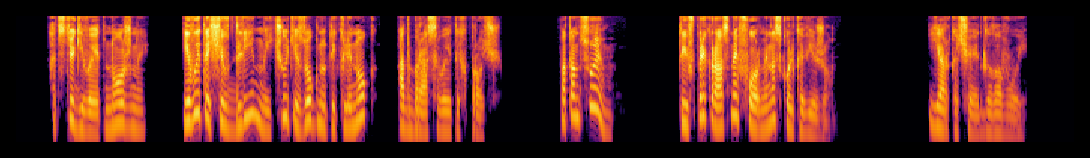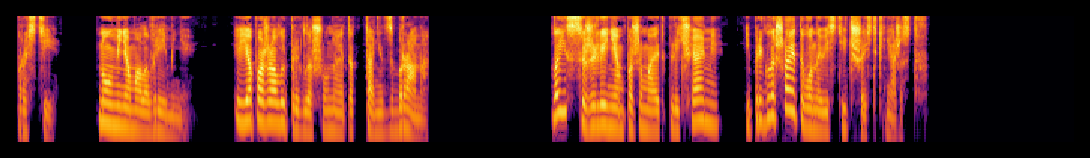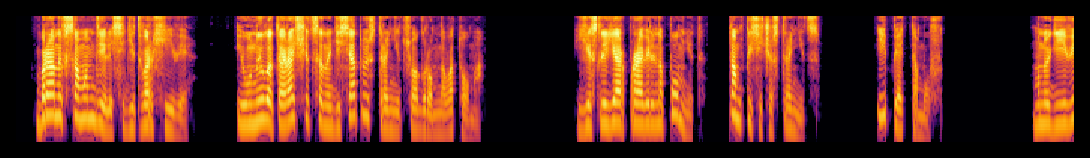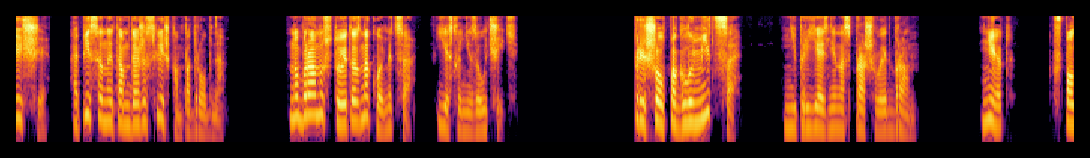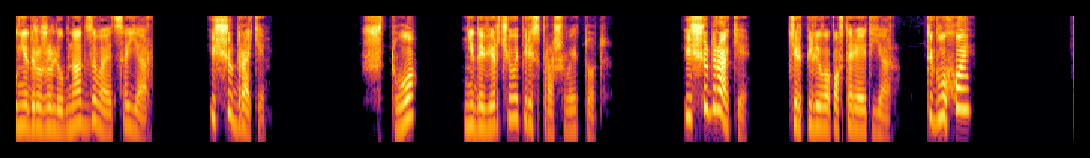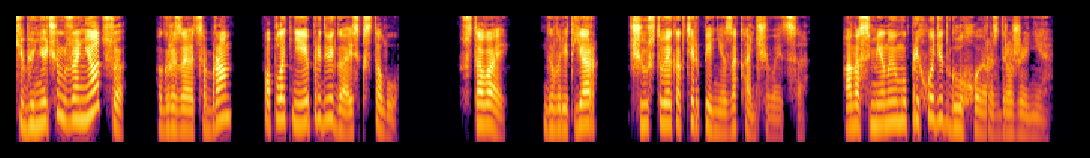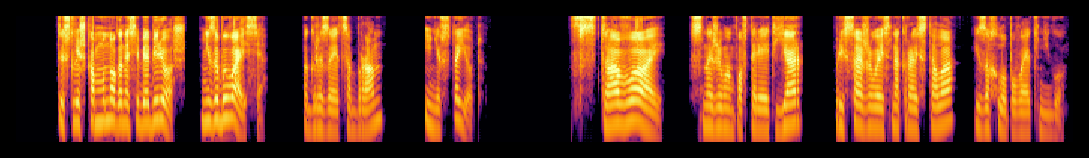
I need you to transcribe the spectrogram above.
отстегивает ножны и, вытащив длинный, чуть изогнутый клинок, отбрасывает их прочь. «Потанцуем? Ты в прекрасной форме, насколько вижу». Яр качает головой. «Прости, но у меня мало времени, и я, пожалуй, приглашу на этот танец Брана, Лаис с сожалением пожимает плечами и приглашает его навестить шесть княжеств. Бран и в самом деле сидит в архиве и уныло таращится на десятую страницу огромного тома. Если Яр правильно помнит, там тысяча страниц и пять томов. Многие вещи описаны там даже слишком подробно. Но Брану стоит ознакомиться, если не заучить. «Пришел поглумиться?» — неприязненно спрашивает Бран. «Нет», — вполне дружелюбно отзывается Яр. «Ищу драки». «Что?» — недоверчиво переспрашивает тот. «Ищу драки», — терпеливо повторяет Яр. «Ты глухой?» «Тебе нечем заняться?» — огрызается Бран, поплотнее придвигаясь к столу. «Вставай», — говорит Яр, чувствуя, как терпение заканчивается, а на смену ему приходит глухое раздражение. «Ты слишком много на себя берешь, не забывайся», — огрызается Бран и не встает. «Вставай!» — с нажимом повторяет Яр, присаживаясь на край стола и захлопывая книгу.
